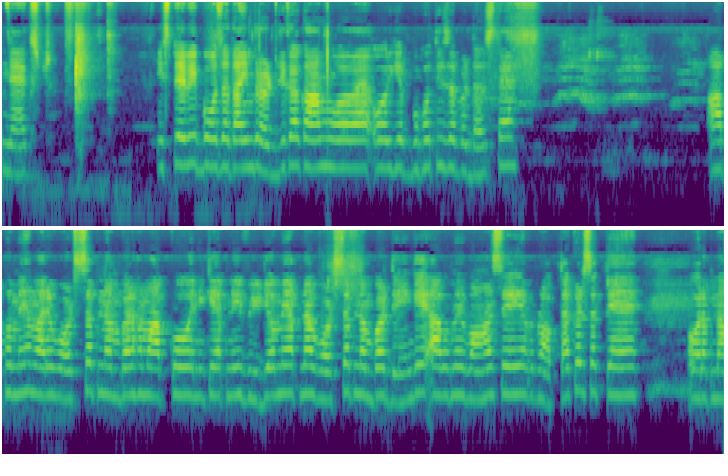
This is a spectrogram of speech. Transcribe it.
नेक्स्ट इस पर भी बहुत ज़्यादा एम्ब्रॉयडरी का काम हुआ है और ये बहुत ही ज़बरदस्त है। आप हमें हमारे व्हाट्सअप नंबर हम आपको यानी कि अपनी वीडियो में अपना व्हाट्सअप नंबर देंगे। आप हमें वहाँ से रबता कर सकते हैं और अपना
